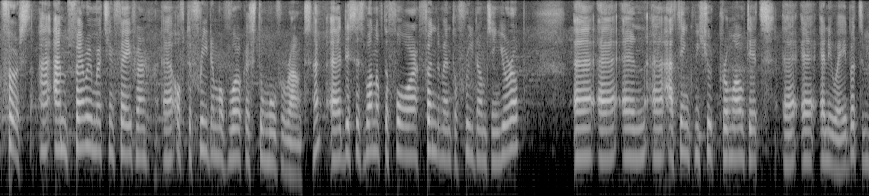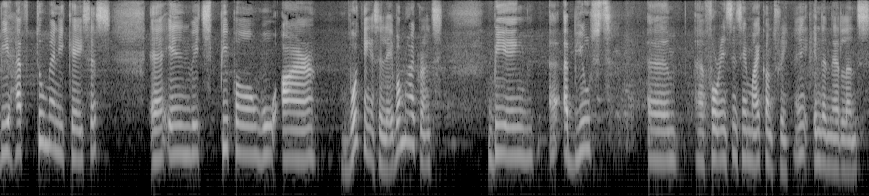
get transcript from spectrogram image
First, I, am very much in favor uh, of the freedom of workers to move around. Uh, this is one of the four fundamental freedoms in Europe. Uh, uh, and uh, I think we should promote it anyway. But we have too many cases in which people who are working as a labor migrant being abused, um, for instance, in my country, eh, in the Netherlands.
